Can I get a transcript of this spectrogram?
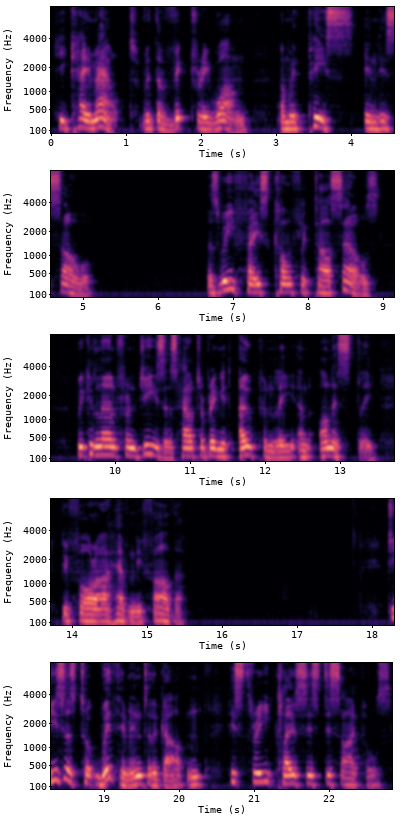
He came out with the victory won and with peace in his soul. As we face conflict ourselves, we can learn from Jesus how to bring it openly and honestly before our Heavenly Father. Jesus took with him into the garden his three closest disciples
